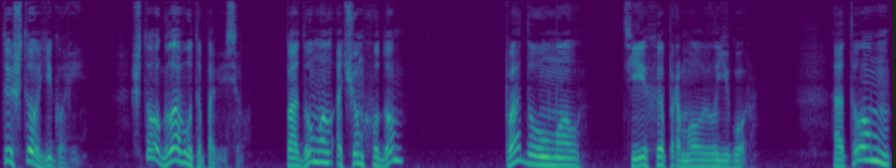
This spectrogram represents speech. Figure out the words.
Ты что, Егорий, что главу-то повесил? Подумал о чем худом? «Подумал», — тихо промолвил Егор. «О том,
